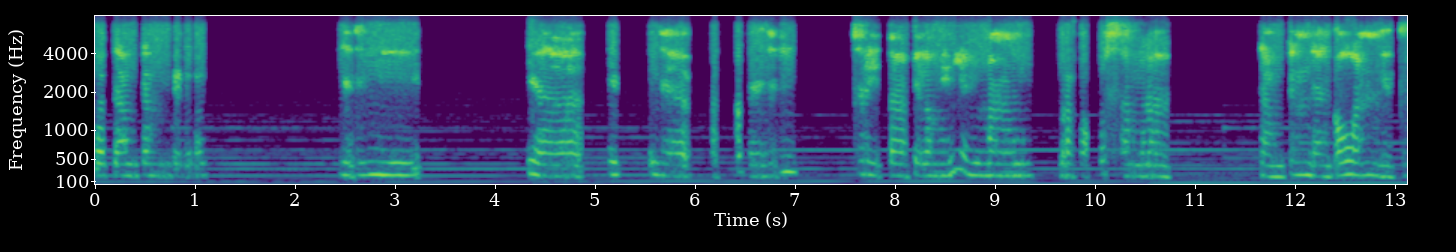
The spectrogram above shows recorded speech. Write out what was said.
buat Duncan gitu kan. Jadi ya ya apa ya jadi cerita film ini memang berfokus sama Duncan dan Owen gitu.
